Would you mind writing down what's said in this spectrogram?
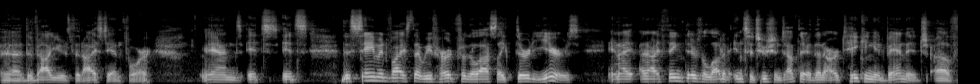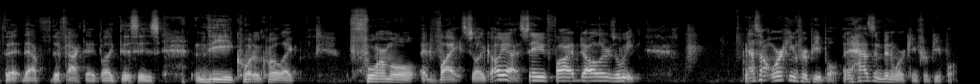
uh, the values that I stand for. And it's it's the same advice that we've heard for the last like 30 years. And I, and I think there's a lot of institutions out there that are taking advantage of the, that the fact that like this is the quote unquote like formal advice. So like oh yeah save five dollars a week that's not working for people it hasn't been working for people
